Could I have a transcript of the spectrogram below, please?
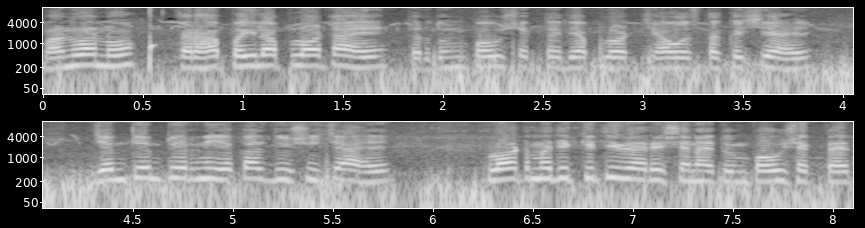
बांधवांनो तर हा पहिला प्लॉट आहे. तर तुम्ही पाहू शकता या प्लॉटची अवस्था कशी आहे. जेमतेम पेरणी एकाच दिवशीची आहे. प्लॉटमध्ये किती व्हॅरिएशन आहे तुम्ही पाहू शकतायत.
